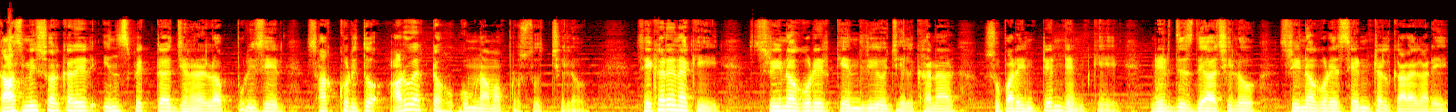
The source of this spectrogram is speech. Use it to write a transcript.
কাশ্মীর সরকারের ইন্সপেক্টর জেনারেল অফ পুলিশের স্বাক্ষরিত আরও একটা হুকুমনামা প্রস্তুত ছিল। সেখানে নাকি শ্রীনগরের কেন্দ্রীয় জেলখানার সুপারিনটেন্ডেন্টকে নির্দেশ দেওয়া ছিল শ্রীনগরের সেন্ট্রাল কারাগারে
